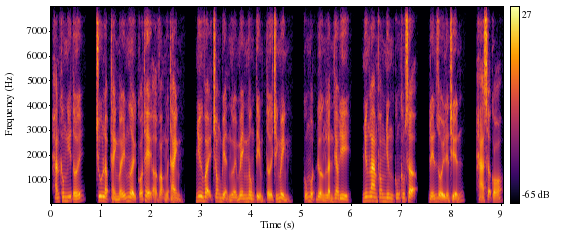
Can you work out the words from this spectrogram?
Hắn không nghĩ tới, chu lập thành mấy người có thể ở vọng nguyệt thành, như vậy trong biển người mênh mông tìm tới chính mình, cũng một đường lần theo đi, nhưng lam phong nhưng cũng không sợ, đến rồi liền chiến, hà sợ có.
